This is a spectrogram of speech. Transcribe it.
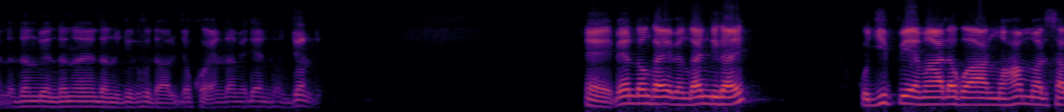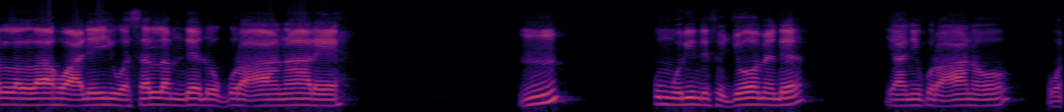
allah dandu en dandana en dandu julɗi fu daalu jokko en ɗam e ɗen ɗon jonɗe eyi ɓen ɗon kay ɓe gandi kay ko jippi e maɗa ko an muhammad sallllahu alayhi wa sallam nde ɗo qur'anare hmm? ummorinde to joome nde yani qur'ana o wa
